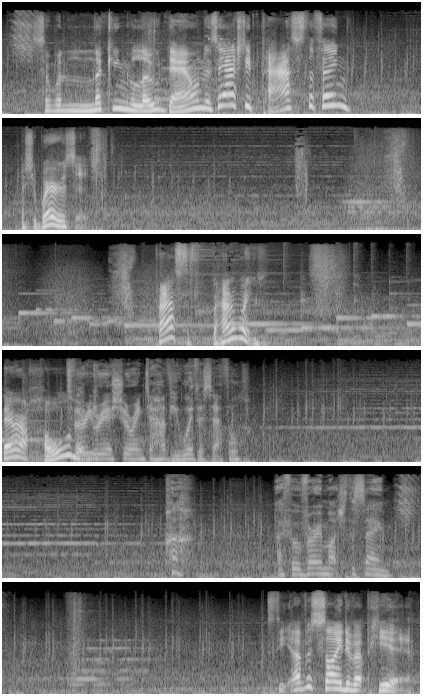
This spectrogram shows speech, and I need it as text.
So we're looking low down. Is it actually past the thing? Actually, where is it? Past the... How do I... There a hole? It's that- very reassuring to have you with us, Ethel. Huh. I feel very much the same. It's the other side of up here.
